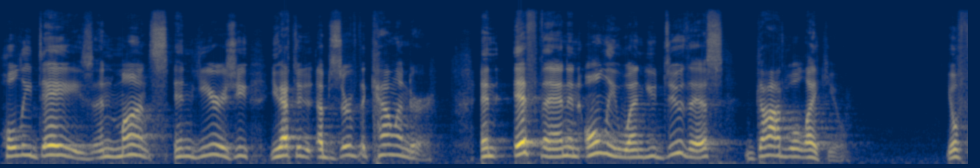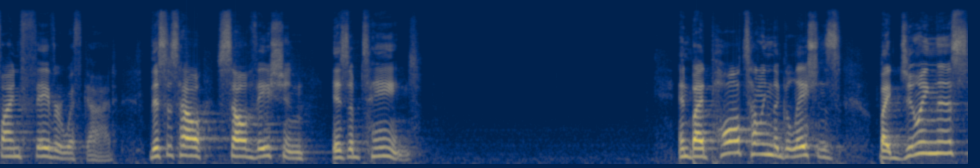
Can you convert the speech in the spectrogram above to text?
holy days and months and years. You, you have to observe the calendar. And if then and only when you do this, God will like you. You'll find favor with God. This is how salvation is obtained. And by Paul telling the Galatians, by doing this,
